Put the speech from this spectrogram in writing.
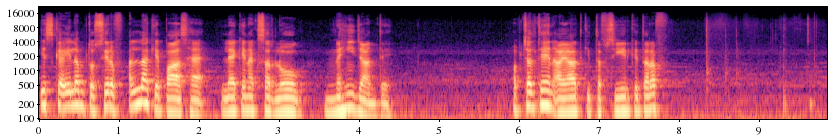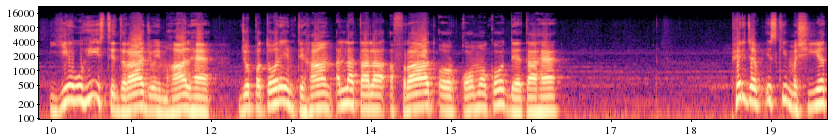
اس کا علم تو صرف اللہ کے پاس ہے، لیکن اکثر لوگ نہیں جانتے۔ اب چلتے ہیں آیات کی تفسیر کی طرف۔ یہ وہی استدراج و امحال ہے جو بطور امتحان اللہ تعالیٰ افراد اور قوموں کو دیتا ہے۔ پھر جب اس کی مشیت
